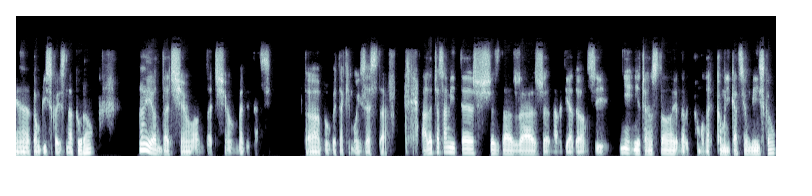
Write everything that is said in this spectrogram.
e, tą bliskość z naturą, no i oddać się, oddać się medytacji. To byłby taki mój zestaw. Ale czasami też się zdarza, że nawet jadąc i nie, nie często, nawet komunikacją miejską,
